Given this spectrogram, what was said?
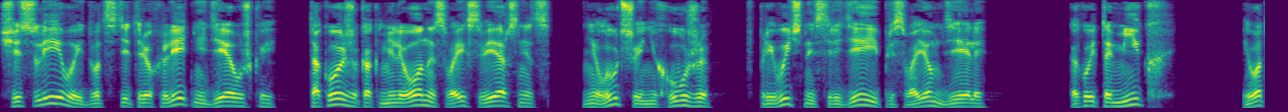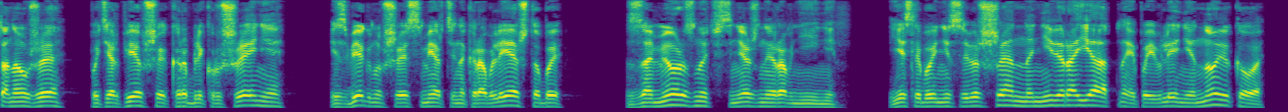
счастливой 23-летней девушкой, такой же, как миллионы своих сверстниц, не лучше и не хуже, в привычной среде и при своем деле. Какой-то миг, и вот она уже потерпевшая кораблекрушение, избегнувшая смерти на корабле, чтобы замерзнуть в снежной равнине. Если бы не совершенно невероятное появление Новикова,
